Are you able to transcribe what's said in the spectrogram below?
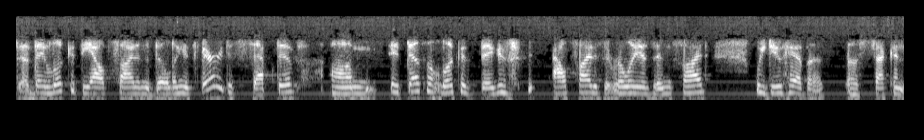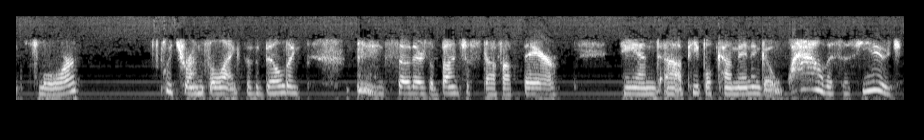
they look at the outside in the building. It's very deceptive. Um, it doesn't look as big as outside as it really is inside. We do have a, a second floor, which runs the length of the building. so there's a bunch of stuff up there, and uh, people come in and go, "Wow, this is huge."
